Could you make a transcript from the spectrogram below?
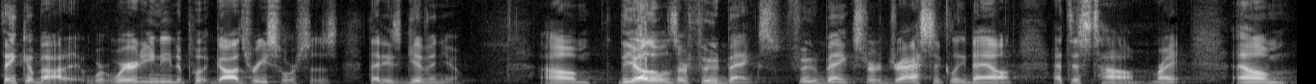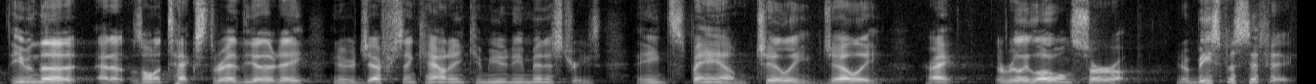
think about it? Where, where do you need to put God's resources that He's given you? Um, the other ones are food banks. Food banks are drastically down at this time, right? Um, even the I was on a text thread the other day. You know, Jefferson County Community Ministries. They need spam, chili, jelly, right? They're really low on syrup. You know, be specific.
